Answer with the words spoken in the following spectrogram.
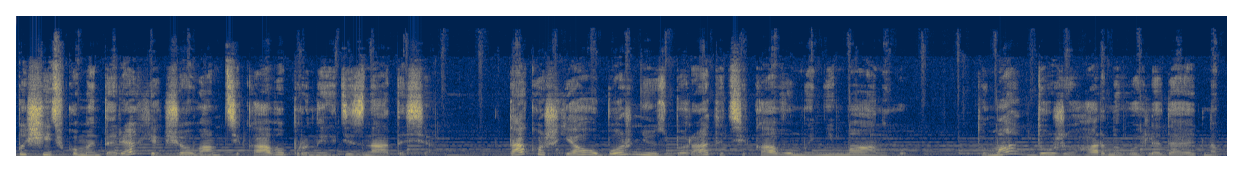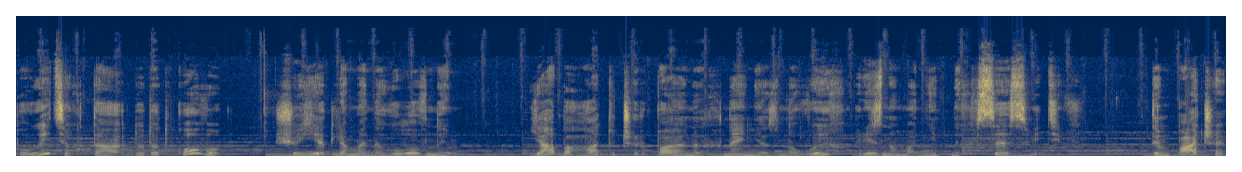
Пишіть в коментарях, якщо вам цікаво про них дізнатися. Також я обожнюю збирати цікаву мені мангу. Тома дуже гарно виглядають на полицях та додатково, що є для мене головним, я багато черпаю натхнення з нових різноманітних всесвітів. Тим паче,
